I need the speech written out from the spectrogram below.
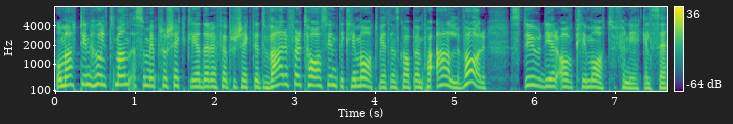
Och Martin Hultman som är projektledare för projektet Varför tas inte klimatvetenskapen på allvar? Studier av klimatförnekelse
